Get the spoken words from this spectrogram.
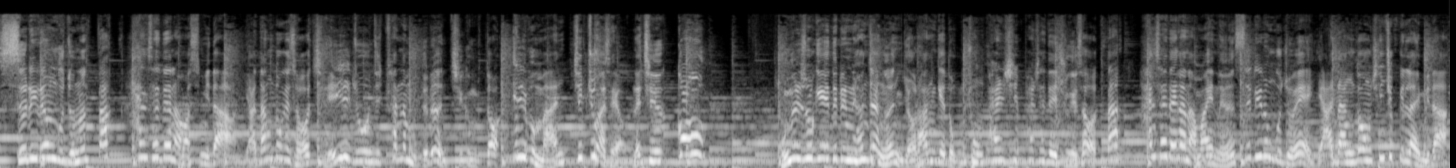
스리름 구조는 딱 한 세대 남았습니다. 야당동에서 제일 좋은 집 찾는 분들은 지금부터 1분만 집중하세요. 렛츠 고! 오늘 소개해드리는 현장은 11개 동 총 88세대 중에서 딱 한 세대가 남아있는 스리룸 구조의 야당동 신축 빌라입니다.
